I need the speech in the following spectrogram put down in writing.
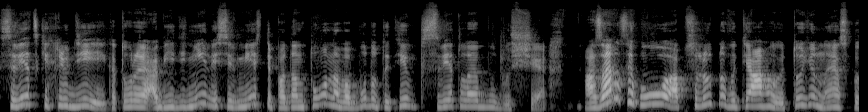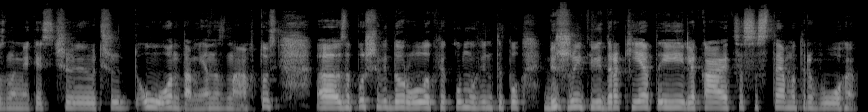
советских людей, которые объединились и вместе под Антонова будут идти в светлое будущее. А зараз його абсолютно витягують то ЮНЕСКО з ним якесь, чи, чи ООН, там, я не знаю, хтось е, запише відеоролик, в якому він, типу, біжить від ракет і лякається системи тривоги.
